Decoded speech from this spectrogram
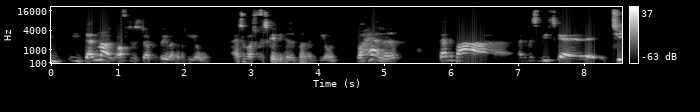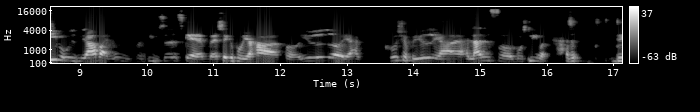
I i, Danmark ofte større problemer med religion. Altså vores forskellighed på religion. Hvor hernede, der er det bare, altså hvis vi skal time ud mit arbejde ud på en time, så skal jeg være sikker på, at jeg har for jøder, og jeg har kosher for jøder, jeg har halal for muslimer. Altså, det,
